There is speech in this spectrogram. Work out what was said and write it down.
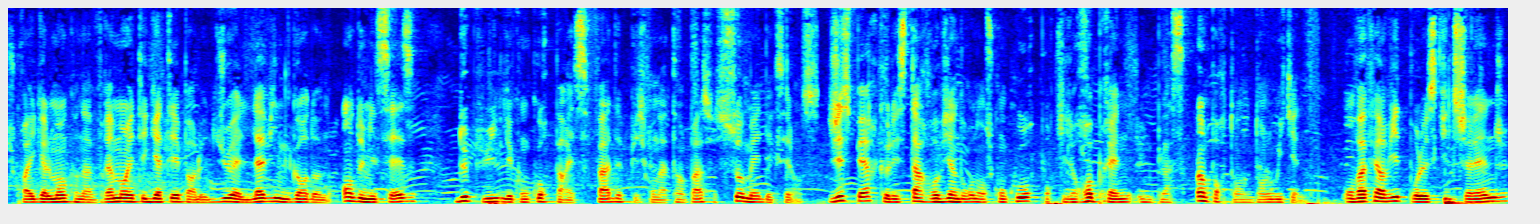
Je crois également qu'on a vraiment été gâté par le duel Lavine-Gordon en 2016. Depuis, les concours paraissent fades puisqu'on n'atteint pas ce sommet d'excellence. J'espère que les stars reviendront dans ce concours pour qu'ils reprennent une place importante dans le week-end. On va faire vite pour le Skill Challenge.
